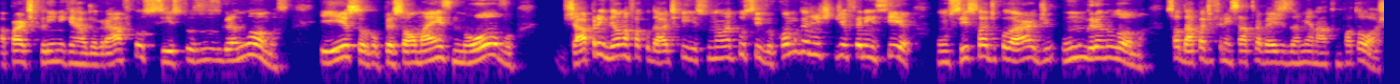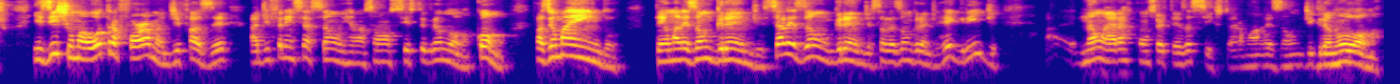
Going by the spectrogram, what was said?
a parte clínica e radiográfica os cistos e os granulomas. E isso, o pessoal mais novo já aprendeu na faculdade que isso não é possível. Como que a gente diferencia um cisto radicular de um granuloma? Só dá para diferenciar através de exame patológico. Existe uma outra forma de fazer a diferenciação em relação ao cisto e granuloma. Como? Fazer uma endo. Tem uma lesão grande. Se a lesão grande, essa lesão grande regride, não era com certeza cisto, era uma lesão de granuloma.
